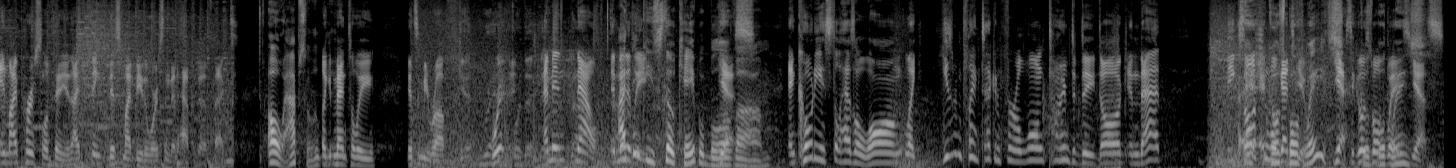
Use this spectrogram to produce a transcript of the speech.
in my personal opinion, I think this might be the worst thing that happened to Affect. Oh, absolutely. Like mentally, it's gonna be rough. We're, ready for the I mean, now, I think he's still capable yes. of. Um, and Kodee still has a long, like, he's been playing Tekken for a long time today, dog, and that the exhaustion will goes get both to you. ways. Yes, it goes, Goes both, both ways. ways. Yes.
